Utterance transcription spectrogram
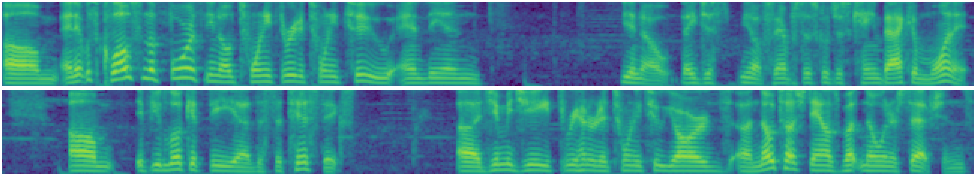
Um, and it was close in the fourth, you know, 23 to 22. And then, you know, they just, you know, San Francisco just came back and won it. Um, if you look at the uh, the statistics, uh, Jimmy G 322 yards, uh, no touchdowns but no interceptions.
